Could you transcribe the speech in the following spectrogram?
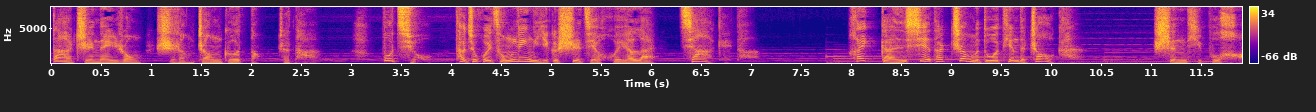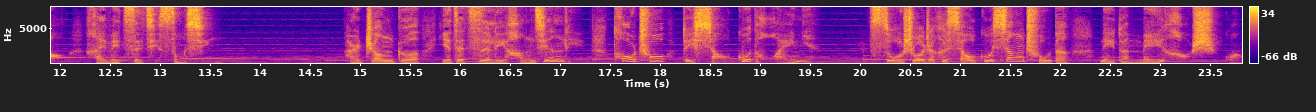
大致内容是让张哥等着他，不久他就会从另一个世界回来嫁给他，还感谢他这么多天的照看，身体不好还为自己送行。而张哥也在字里行间里透出对小姑的怀念。诉说着和小姑相处的那段美好时光。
